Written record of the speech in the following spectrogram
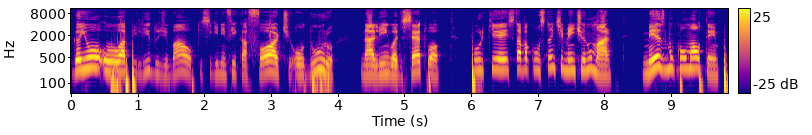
ganhou o apelido de Mal, que significa forte ou duro, na língua de Setwal porque estava constantemente no mar, mesmo com o mau tempo.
